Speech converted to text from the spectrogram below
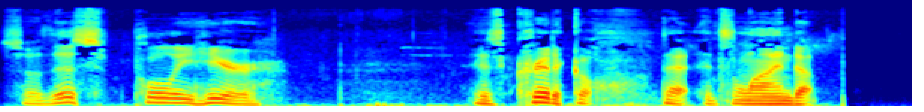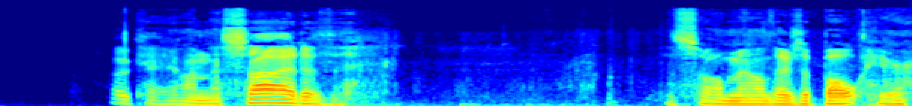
So this pulley here is critical that it's lined up. Okay, on the side of the, sawmill, there's a bolt here.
